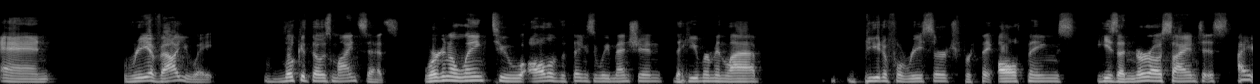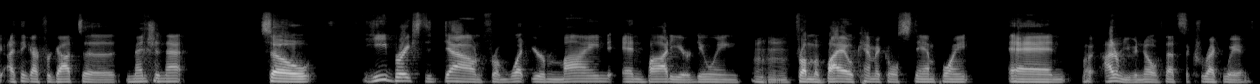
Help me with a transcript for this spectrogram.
and reevaluate look at those mindsets we're going to link to all of the things that we mentioned, the Huberman Lab, beautiful research for th- all things. He's a neuroscientist. I, I think I forgot to mention that. So he breaks it down from what your mind and body are doing Mhm. from a biochemical standpoint. And I don't even know if that's the correct way of,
